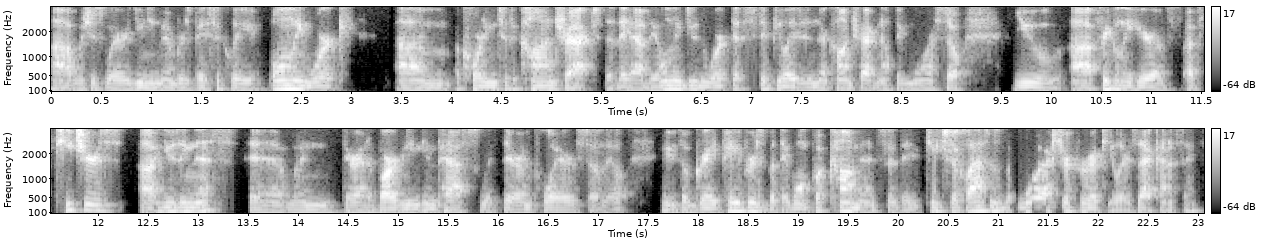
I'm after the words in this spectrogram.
uh, which is where union members basically only work um, according to the contract that they have. They only do the work that's stipulated in their contract, nothing more. So you uh, frequently hear of, of teachers uh, using this uh, when they're at a bargaining impasse with their employer. So they'll maybe they'll grade papers, but they won't put comments, or they teach their classes, but no extracurriculars, that kind of thing.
